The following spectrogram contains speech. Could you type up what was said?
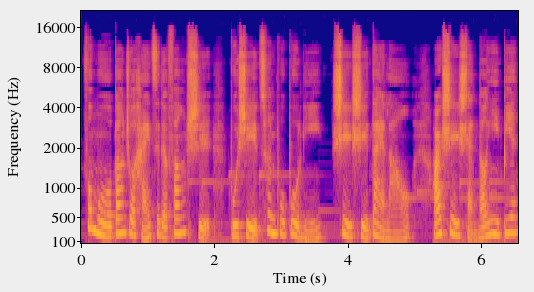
父母帮助孩子的方式不是寸步不离、事事代劳，而是闪到一边，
